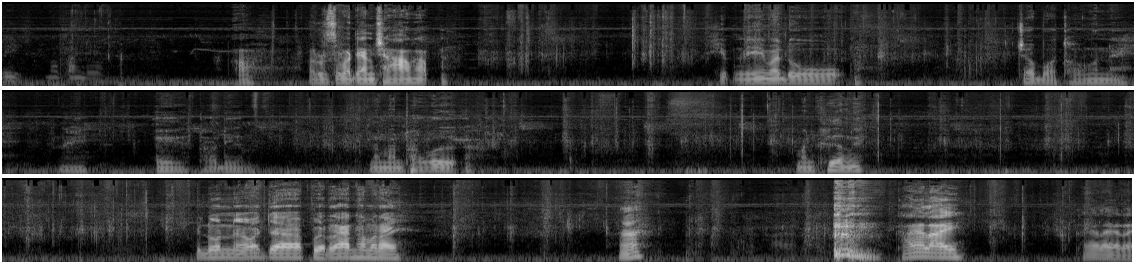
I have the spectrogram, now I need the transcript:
ตีมาปันเดนเอาอรุณสวัสดิ์ยามเช้าครับ คลิปนี้มาดูเจ้าบ่อทองกันหน่อยไหน เออเท่าเดิม น้ำมันพาวเวอร์ มันเครื่องนี่พี่นนท์นะว่าจะเปิดร้านทำอะไร ฮะ ขายอะไร ขายอะไรอะไร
